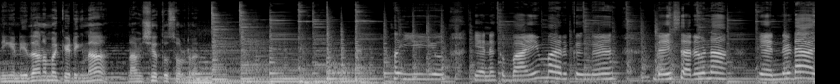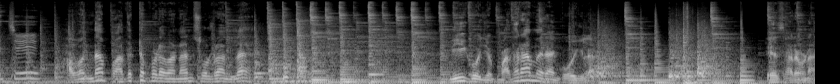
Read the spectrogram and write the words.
நீங்கள் நிதானமாக கேட்டிங்கன்னா நான் விஷயத்த சொல்கிறேன் ஐயோ எனக்கு பயமா இருக்குங்க. டேய் சரவணா என்னடா ஆச்சு? அவன் தான் பதட்டப்பட வேணாம்னு சொல்றான்ல. நீ கொஞ்சம் பதறாம இறான் கோயிலா ஏ சரவணா.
